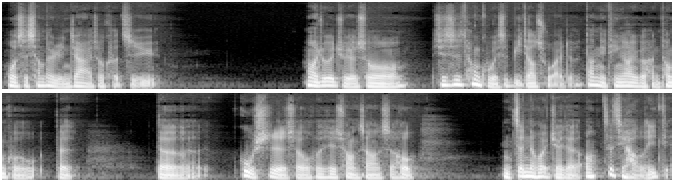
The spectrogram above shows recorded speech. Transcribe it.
或者是相对人家来说可治愈。那我就会觉得说。其实痛苦也是比较出来的。当你听到一个很痛苦的的故事的时候，或者是创伤的时候，你真的会觉得哦，自己好了一点。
